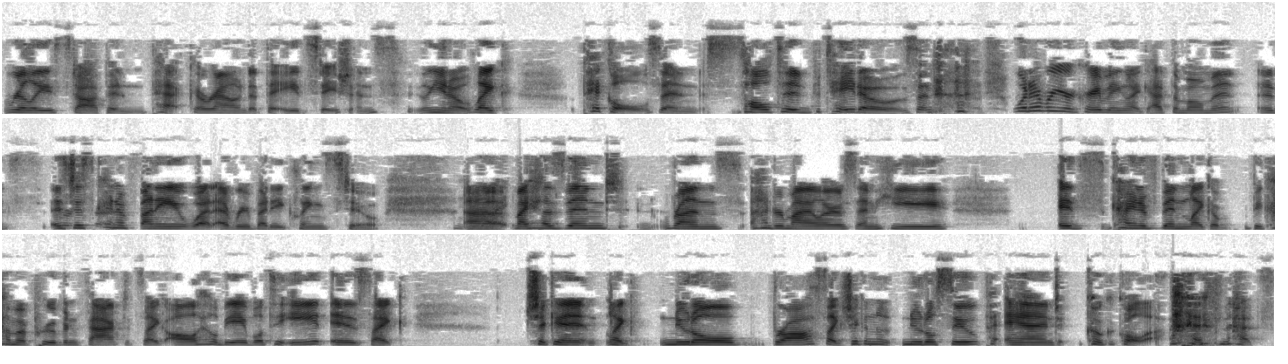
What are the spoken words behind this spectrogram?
really stop and peck around at the aid stations. You know, like pickles and salted potatoes and whatever you're craving like at the moment. It's it's For just sure. kind of funny what everybody clings to. Uh, my husband runs 100 milers and he it's kind of been like a become a proven fact. It's like all he'll be able to eat is like chicken, like noodle broth, like chicken noodle soup and Coca-Cola. and that's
